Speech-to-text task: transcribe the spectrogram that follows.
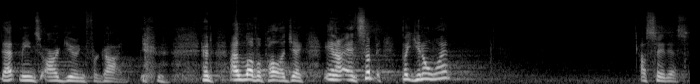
that means arguing for God. and I love apologetics. You know, and some, but you know what? I'll say this.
